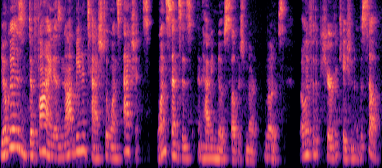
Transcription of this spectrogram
Yoga is defined as not being attached to one's actions, one's senses, and having no selfish motives, but only for the purification of the self.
